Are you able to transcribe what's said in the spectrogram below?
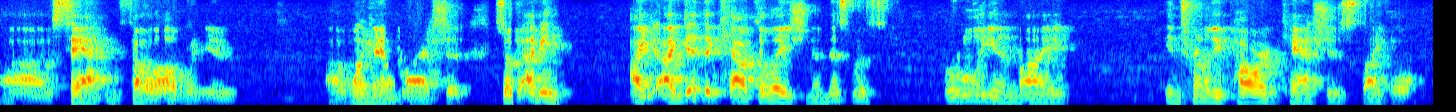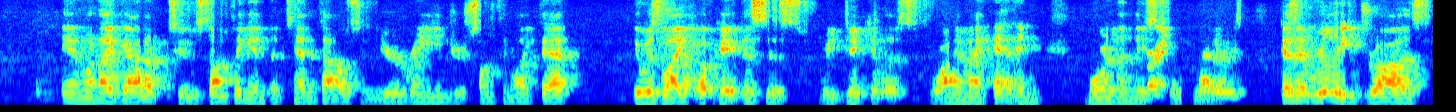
uh, sat and fell out when you uh, when you Okay. unlatched it. So I mean, I, I did the calculation, and this was early in my internally powered caches cycle. And when I got up to something in the 10,000 year range or something like that, it was like, okay, this is ridiculous. Why am I adding more than these Right. two batteries? Because it really draws,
